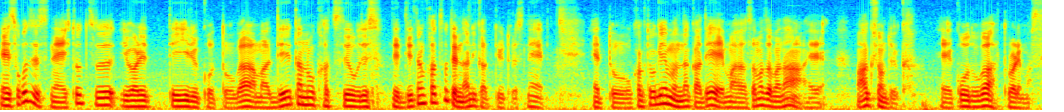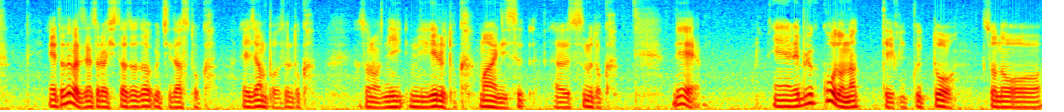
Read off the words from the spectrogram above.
えー、そこでですね一つ言われていることが、まあ、データの活用です。でデータの活用って何かっていうとですねえっと格闘ゲームの中でさまざ、まな、えー、アクションというか、えー、行動が取られます。えー、例えばですねそれは必殺技を打ち出すとか、えー、ジャンプをするとかそのに逃げるとか前に進むとかで、えー、レベルが高度になっていくとその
